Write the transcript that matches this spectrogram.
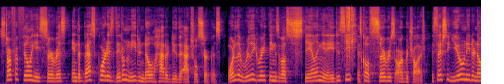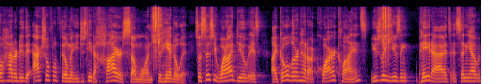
start fulfilling a service. And the best part is they don't need to know how to do the actual service. One of the really great things about scaling an agency is called service arbitrage. Essentially, you don't need to know how to do the actual fulfillment. You just need to hire someone to handle it. So, essentially, what I do is I go learn how to acquire clients, usually using paid ads and sending out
